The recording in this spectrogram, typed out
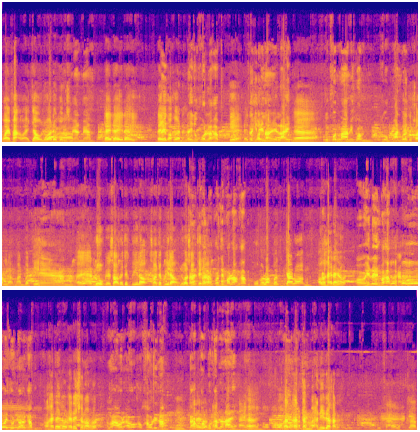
ไหวพระไหวเจ้าหรือว่าได้บงแม่นแม่น ได้ได้ได้ได้ก็เพื่อนน่ะได้ทุกคนล่ะครับเต้ได้ทุกคนได้หน่อยได้หลายอ่าทุกคนมามีความโชคมันเบิได้ดทุกคนละมันเบัดทีแม่นไอ้ไอ้ลูกเนี่ยสอบได้จักปีแล้วสอบจักปีแล้วหรือว่าสอบเท่าเดียวก็สิมาร้องครับผมมาร้องเบิ่งย่าร้องเอาให้ได้รถ เอาเฮ็ดเล่นป่ะครับครับ โอ้ยสุดยอดครับเอาให้ได้รถให้ได้ฉลองรถ เอามาเอาเอาเอาเขาเลยเนาะอืมครับได้ขอบคุณครับเจ้านายเอออันอันทั้งอันนี้เด้อครับลูกสาวครับ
